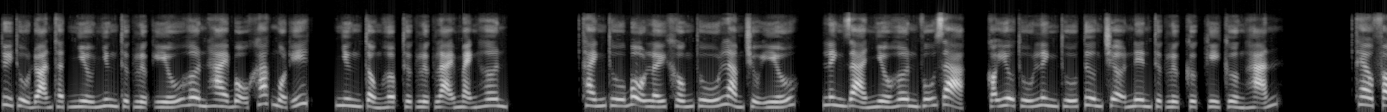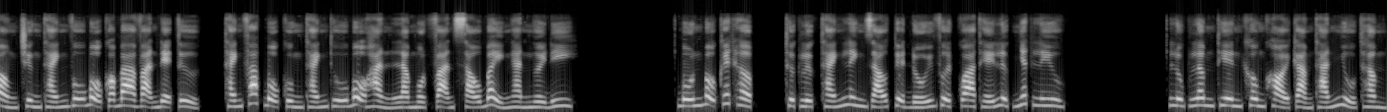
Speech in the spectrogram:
tuy thủ đoạn thật nhiều nhưng thực lực yếu hơn hai bộ khác một ít, nhưng tổng hợp thực lực lại mạnh hơn. Thánh thú bộ lấy khống thú làm chủ yếu, linh giả nhiều hơn vũ giả, có yêu thú linh thú tương trợ nên thực lực cực kỳ cường hãn. Theo phòng trừng thánh vũ bộ có 3 vạn đệ tử, thánh pháp bộ cùng thánh thú bộ hẳn là một vạn 6-7 ngàn người đi. Bốn bộ kết hợp, thực lực thánh linh giáo tuyệt đối vượt qua thế lực nhất lưu. Lục Lâm Thiên không khỏi cảm thán nhủ thầm.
